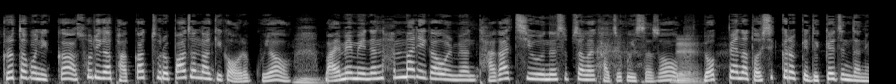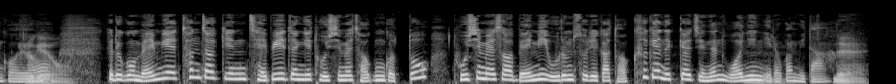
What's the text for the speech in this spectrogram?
그렇다 보니까 소리가 바깥으로 빠져나기가 어렵고요. 음. 말매미는 한 마리가 울면 다 같이 우는 습성을 가지고 있어서 네. 몇 배나 더 시끄럽게 느껴진다는 거예요. 그러게요. 그리고 매미의 천적인 제비 등이 도심에 적은 것도 도심에서 매미 울음소리가 더 크게 느껴지는 원인이라고 합니다. 네.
